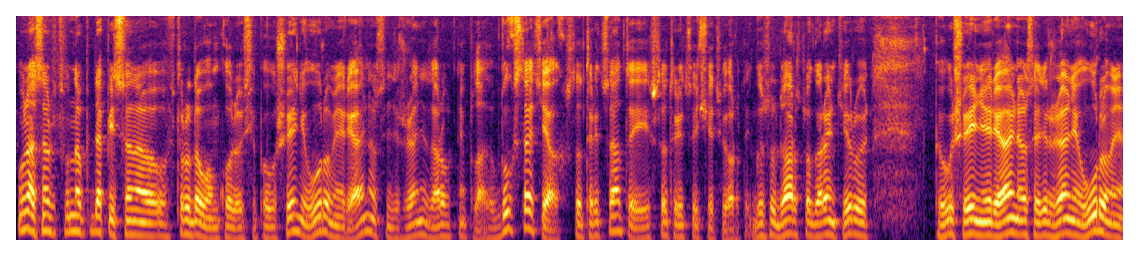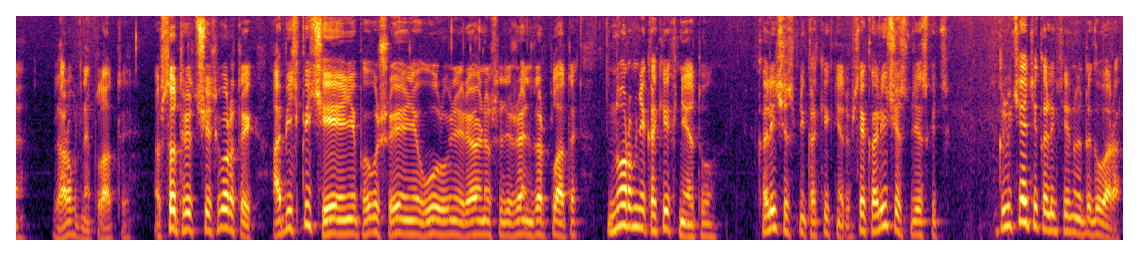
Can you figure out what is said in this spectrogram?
У нас написано в Трудовом кодексе повышение уровня реального содержания заработной платы. В двух статьях, 130 и 134. Государство гарантирует повышение реального содержания уровня заработной платы. А 134 – обеспечение повышения уровня реального содержания зарплаты. Норм никаких нету, количеств никаких нету. Все количества, дескать, Заключайте коллективные договора.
